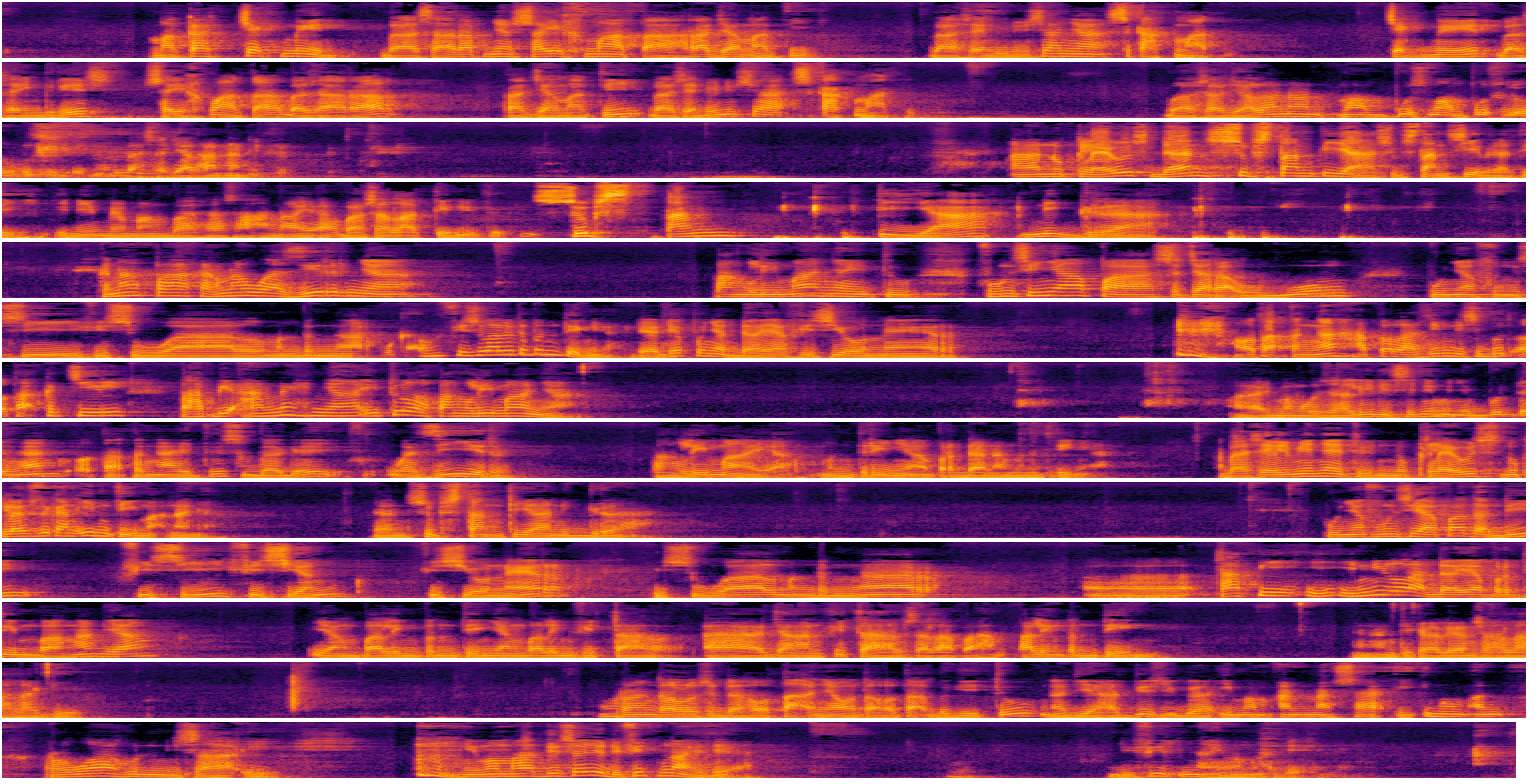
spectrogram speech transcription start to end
Maka checkmate, bahasa Arabnya syaikh mata, raja mati. Bahasa Indonesianya sekakmat. Checkmate, bahasa Inggris, syaikh mata, bahasa Arab, raja mati, bahasa Indonesia sekakmat. Bahasa jalanan, mampus-mampus lu begitu, bahasa jalanan itu. Uh, nukleus dan substantia, substansi berarti. Ini memang bahasa sana ya, bahasa Latin itu. Substantia nigra Kenapa? Karena wazirnya, panglimanya itu. Fungsinya apa? Secara umum punya fungsi visual, mendengar. Visual itu penting ya. Dia dia punya daya visioner. otak tengah atau lazim disebut otak kecil, tapi anehnya itulah panglimanya. Nah, Imam Ghazali di sini menyebut dengan otak tengah itu sebagai wazir, panglima ya, menterinya, perdana menterinya. Bahasa ilmiahnya itu nukleus. Nukleus itu kan inti maknanya. Dan substantia nigra. Punya fungsi apa tadi? Visi, vision, visioner, visual, mendengar. Uh, tapi inilah daya pertimbangan yang yang paling penting, yang paling vital. Ah, jangan vital, salah paham. Paling penting. Nah, nanti kalian salah lagi. Orang kalau sudah otaknya otak-otak begitu, ngaji hadis juga Imam An-Nasai, Imam An Rawahun Nisai. Imam hadis saja difitnah itu ya. Difitnah Imam hadis.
